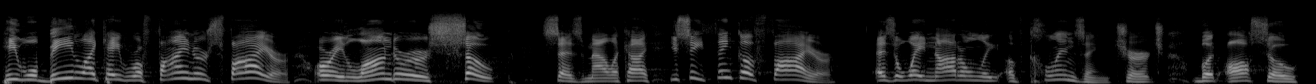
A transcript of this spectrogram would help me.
He will be like a refiner's fire or a launderer's soap, says Malachi. You see, think of fire as a way not only of cleansing, church, but also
